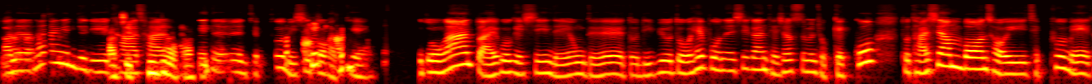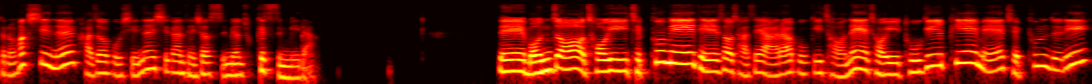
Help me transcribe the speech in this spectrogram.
많은 사장님들이 다 잘 아시는 제품이실 것 같아요. 그동안 또 알고 계신 내용들 또 리뷰도 해보는 시간 되셨으면 좋겠고 또 다시 한번 저희 제품의 그런 확신을 가져보시는 시간 되셨으면 좋겠습니다. 네, 먼저 저희 제품에 대해서 자세히 알아보기 전에 저희 독일 PM의 제품들이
